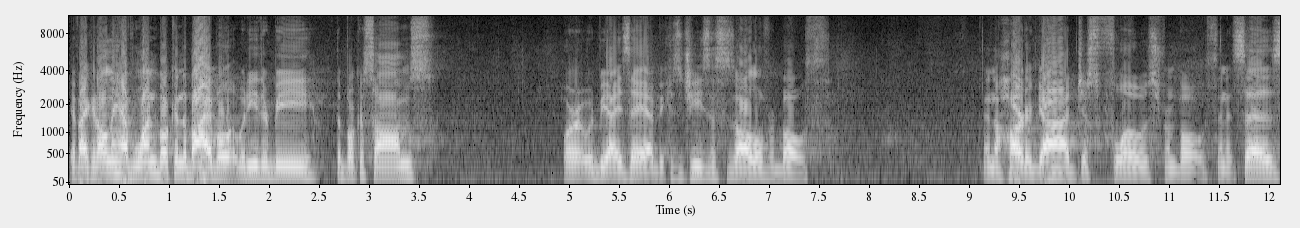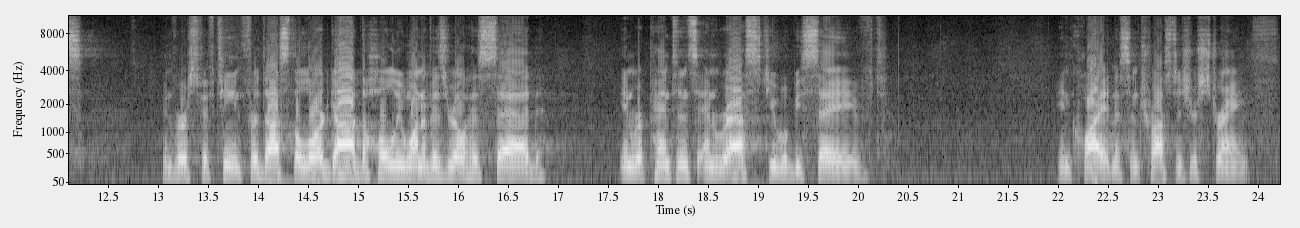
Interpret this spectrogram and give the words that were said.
if I could only have one book in the Bible, it would either be the book of Psalms or it would be Isaiah because Jesus is all over both. And the heart of God just flows from both. And it says in verse 15 For thus the Lord God, the Holy One of Israel, has said, In repentance and rest you will be saved in quietness and trust is your strength.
